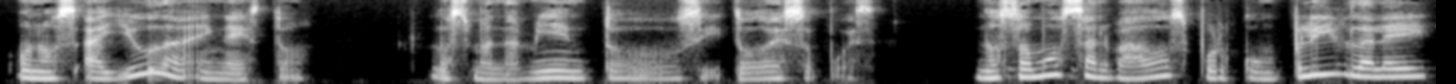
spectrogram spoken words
o nos ayuda en esto, los mandamientos y todo eso pues. No somos salvados por cumplir la ley,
